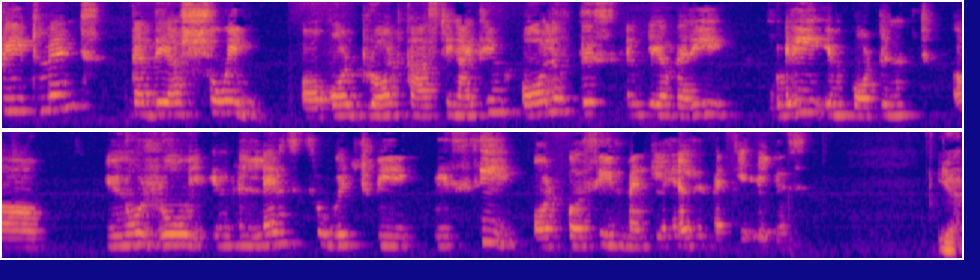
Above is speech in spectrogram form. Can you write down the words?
treatment that they are showing or, or broadcasting. I think all of this can play a very, very important, uh, you know, role in the lens through which we, we see or perceive mental health and mental illness. Yeah,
